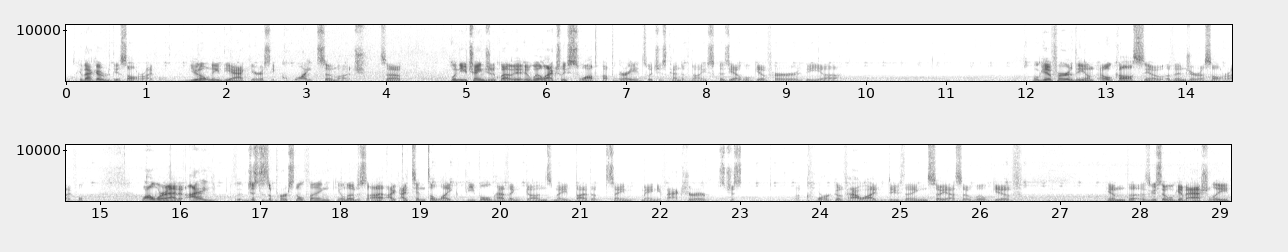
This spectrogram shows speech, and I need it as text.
let's get back over to the assault rifle. You don't need the accuracy quite so much. So when you change an equipment, it will actually swap upgrades, which is kind of nice. Because, yeah, we'll give her the... Uh, we'll give her the um, you know, Avenger assault rifle while we're at it, I just as a personal thing, you'll notice I, I, I, tend to like people having guns made by the same manufacturer. It's just a quirk of how I do things. So yeah, so we'll give him the. As I say, we'll give Ashley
